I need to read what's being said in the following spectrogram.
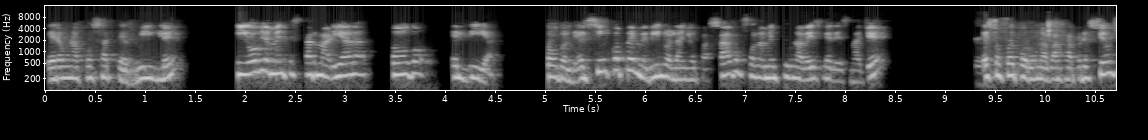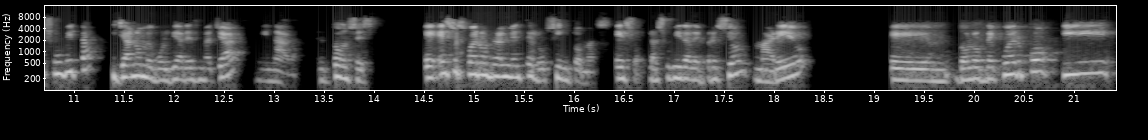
Era una cosa terrible. Y obviamente estar mareada todo el día, todo el día. El síncope me vino el año pasado, solamente una vez me desmayé. Eso fue por una baja presión súbita y ya no me volví a desmayar ni nada. Entonces, eh, esos fueron realmente los síntomas. Eso, la subida de presión, mareo, eh, dolor de cuerpo y,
